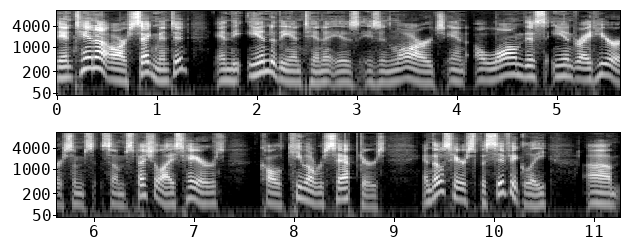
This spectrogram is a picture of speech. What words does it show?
The antennae are segmented, and the end of the antenna is, is enlarged. And along this end right here are some, some specialized hairs called chemoreceptors. And those hairs specifically um,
